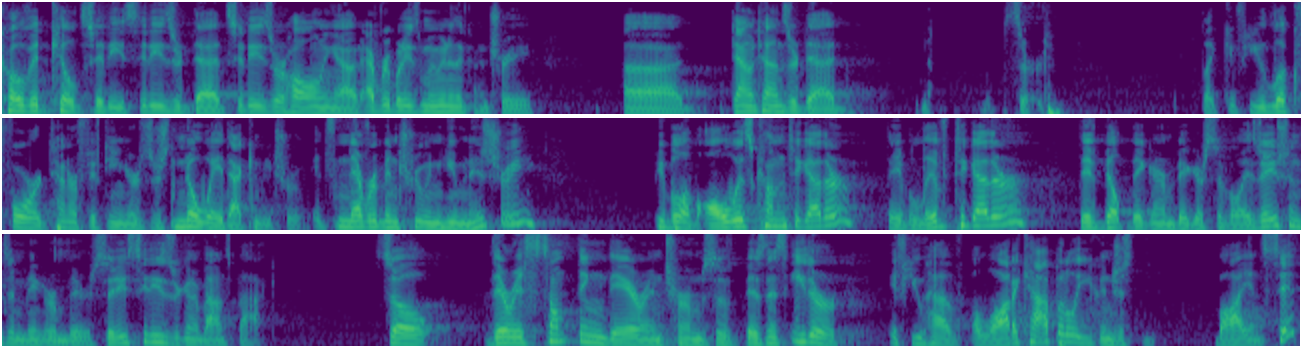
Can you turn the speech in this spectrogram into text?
COVID killed cities. Cities are dead. Cities are hollowing out. Everybody's moving to the country. Uh, downtowns are dead. No, absurd. Like, if you look forward 10 or 15 years, there's no way that can be true. It's never been true in human history. People have always come together, they've lived together, they've built bigger and bigger civilizations and bigger and bigger cities. Cities are going to bounce back. So there is something there in terms of business. Either if you have a lot of capital, you can just buy and sit.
